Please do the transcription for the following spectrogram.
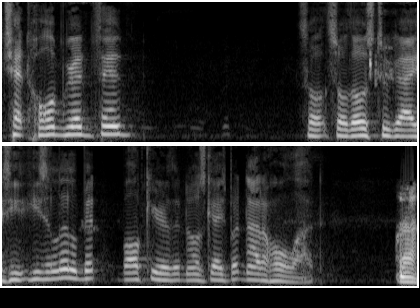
Chet Holmgren thin. So so those two guys, he, he's a little bit bulkier than those guys, but not a whole lot. Uh,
